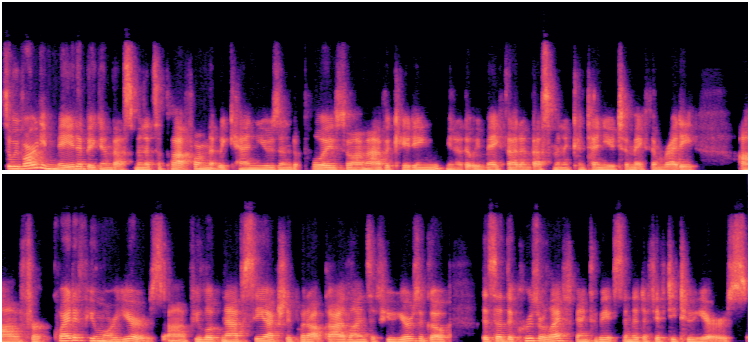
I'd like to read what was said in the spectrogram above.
so we've already made a big investment. It's a platform that we can use and deploy. So I'm advocating, you know, that we make that investment and continue to make them ready uh, for quite a few more years. Uh, if you look, NAVSEA actually put out guidelines a few years ago that said the cruiser lifespan could be extended to 52 years.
